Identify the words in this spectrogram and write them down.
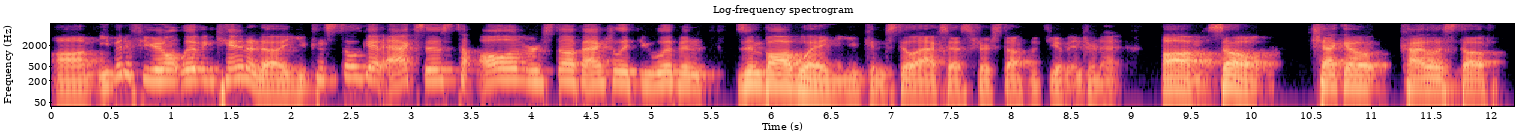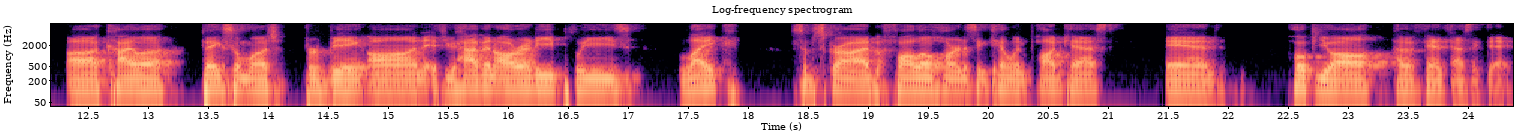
Um, even if you don't live in Canada, you can still get access to all of her stuff. Actually, if you live in Zimbabwe, you can still access her stuff if you have internet. Um, so check out Kyla's stuff. Uh, Kyla, thanks so much for being on. If you haven't already, please like, subscribe, follow Harnessing Tailwind podcast, and hope you all have a fantastic day.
